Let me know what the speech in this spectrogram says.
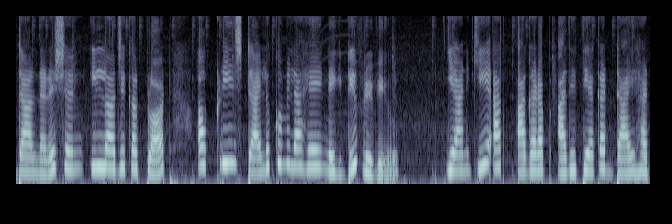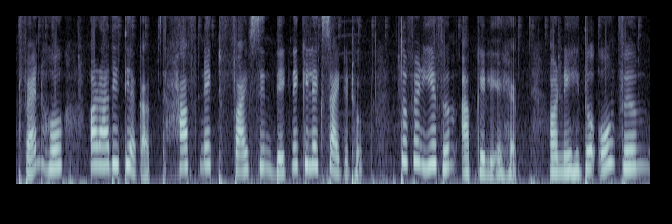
dull narration illogical plot और डायलॉग को मिला है नेगेटिव रिव्यू यानी कि अगर आप आदित्य का डाई हार्ट फ़ैन हो और आदित्य का हाफ़ नेक्ट फाइव सीन देखने के लिए एक्साइटेड हो तो फिर ये फ़िल्म आपके लिए है। और नहीं तो Om film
